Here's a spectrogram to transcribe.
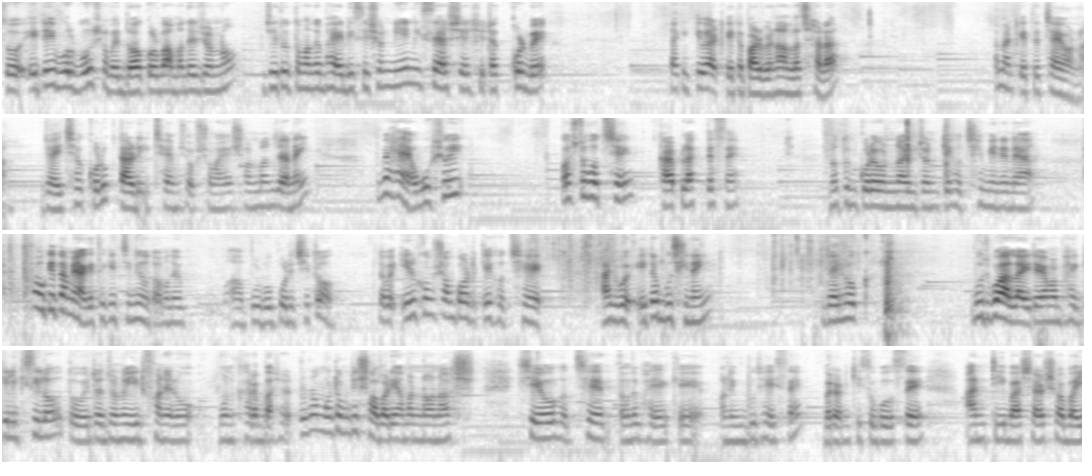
তো এটাই বলব, সবাই দোয়া করব আমাদের জন্য। যেহেতু তোমাদের ভাই ডিসিশন নিয়ে নিচে আসে, সেটা করবে। তাকে কেউ আটকাতে পারবে না, আল্লাহ ছাড়া। আমি আটকাতে চাইও না, যা ইচ্ছা করুক, তার ইচ্ছা আমি সবসময় সম্মান জানাই। তবে হ্যাঁ অবশ্যই কষ্ট হচ্ছে, খারাপ লাগতেছে। নতুন করে অন্য একজনকে হচ্ছে মেনে নেওয়া ওকে তো আমি আগে থেকে চিনিও তো, আমাদের পূর্ব পরিচিত। তবে এরকম সম্পর্কে হচ্ছে আসব, এটা বুঝি নাই। যাই হোক, বুঝব আল্লাহ এটা আমার ভাইকে লিখছিল। তো এটার জন্য ইরফানেরও মন খারাপ, বাসার টোটাল মোটামুটি সবারই আমার ননাস। সেও হচ্ছে তোমাদের ভাইয়াকে অনেক বুঝাইছে, বাট কিছু বলছে। আন্টি, বাসার সবাই।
